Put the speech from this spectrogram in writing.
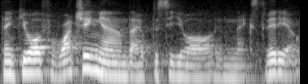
Thank you all for watching and I hope to see you all in the next video.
